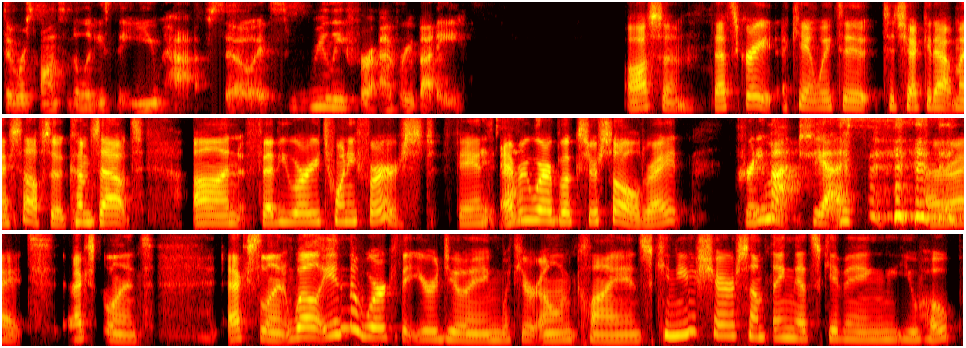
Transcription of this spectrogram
the responsibilities that you have? So it's really for everybody. Awesome. That's great. I can't wait to to check it out myself. So it comes out on february 21st fans everywhere books are sold right pretty much yes all right excellent excellent well in the work that you're doing with your own clients can you share something that's giving you hope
